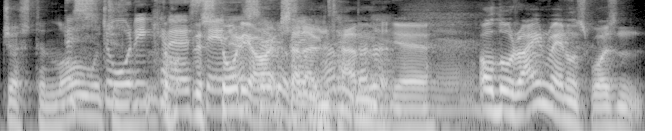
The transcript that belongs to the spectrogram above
Justin Long. The which story is, kind of the story arcs around around him, him, didn't it? yeah. Although Ryan Reynolds wasn't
